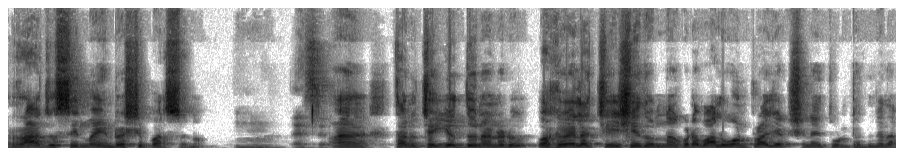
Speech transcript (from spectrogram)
రాజు సినిమా ఇండస్ట్రీ పర్సన్. తను చెయ్యొద్దు అని అన్నాడు. ఒకవేళ చేసేది ఉన్నా కూడా వాళ్ళ ఓన్ ప్రాజెక్షన్ అయితే ఉంటుంది కదా.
